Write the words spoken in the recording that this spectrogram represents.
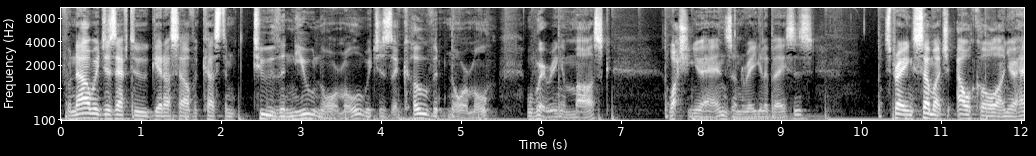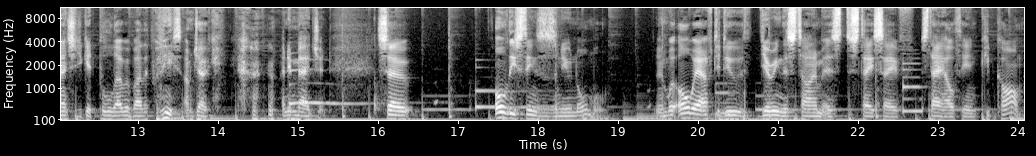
For now, we just have to get ourselves accustomed to the new normal, which is a COVID normal, wearing a mask, washing your hands on a regular basis, spraying so much alcohol on your hands that you get pulled over by the police. I'm joking. and imagine. So, all these things is a new normal. And all we have to do during this time is to stay safe, stay healthy, and keep calm,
